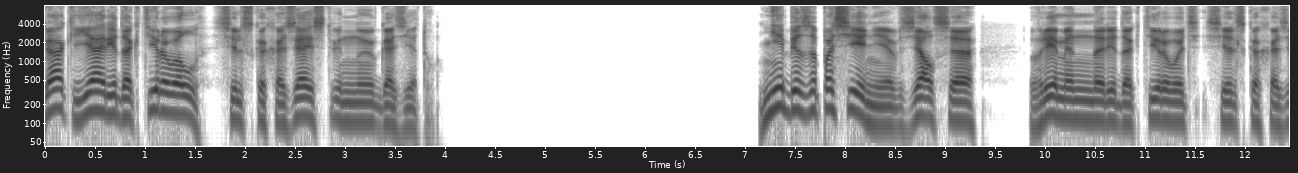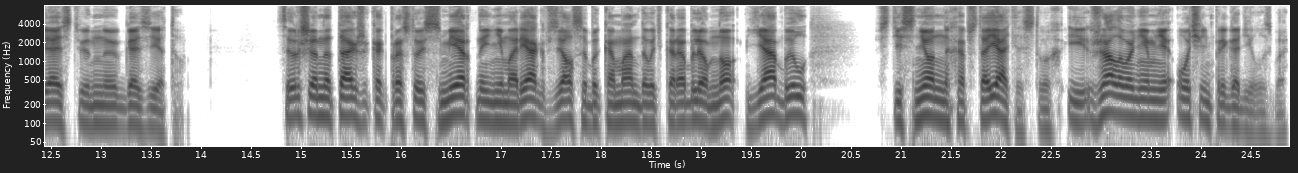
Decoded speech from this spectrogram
Как я редактировал сельскохозяйственную газету. Не без опасения взялся временно редактировать сельскохозяйственную газету. Совершенно так же, как простой смертный неморяк взялся бы командовать кораблем, но я был в стесненных обстоятельствах, и жалование мне очень пригодилось бы.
